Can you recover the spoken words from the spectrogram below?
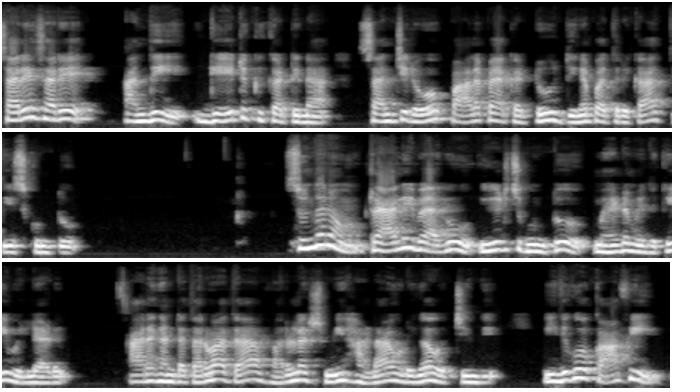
సరే సరే అంది. గేటుకు కట్టిన సంచిలో పాల ప్యాకెట్టు దినపత్రిక తీసుకుంటూ. సుందరం ట్రాలీ బ్యాగు ఈడ్చుకుంటూ మేడ మీదకి వెళ్ళాడు. అరగంట తర్వాత వరలక్ష్మి హడావుడిగా వచ్చింది. ఇదిగో కాఫీ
